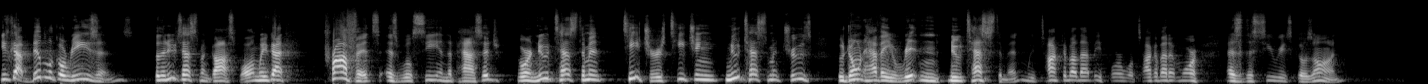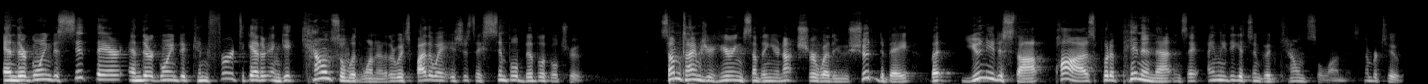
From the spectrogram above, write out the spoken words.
He's got biblical reasons for the New Testament gospel, and we've got prophets, as we'll see in the passage, who are New Testament teachers teaching New Testament truths who don't have a written New Testament. We've talked about that before. We'll talk about it more as the series goes on. And they're going to sit there and they're going to confer together and get counsel with one another, which, by the way, is just a simple biblical truth. Sometimes you're hearing something you're not sure whether you should debate, but you need to stop, pause, put a pin in that, and say, I need to get some good counsel on this. Number two,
